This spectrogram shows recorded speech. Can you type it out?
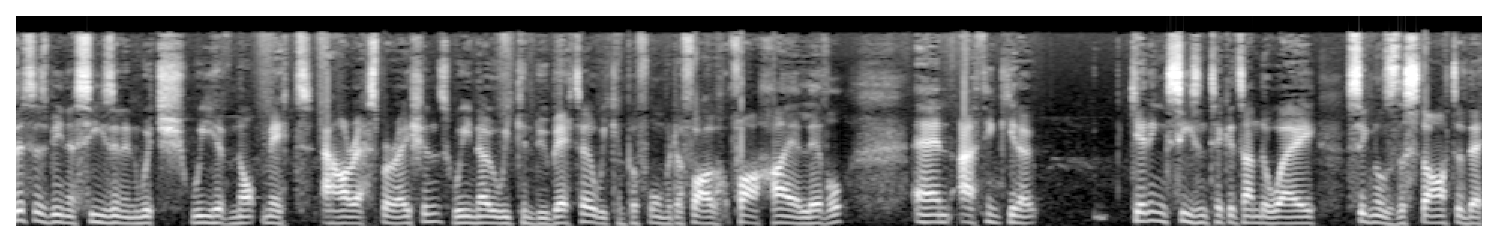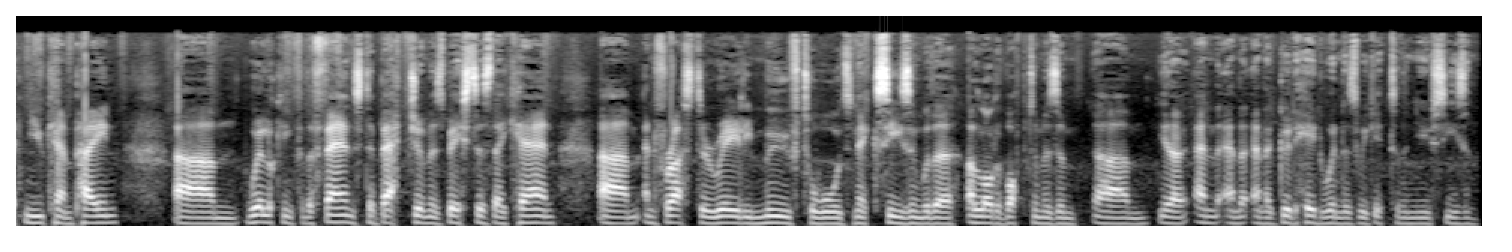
This has been a season in which we have not met our aspirations. We know we can do better. We can perform at a far far higher level, and I think you know, getting season tickets underway signals the start of that new campaign. Um, we're looking for the fans to back Jim as best as they can, um, and for us to really move towards next season with a, a lot of optimism, um, you know, and, and, and a good headwind as we get to the new season.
